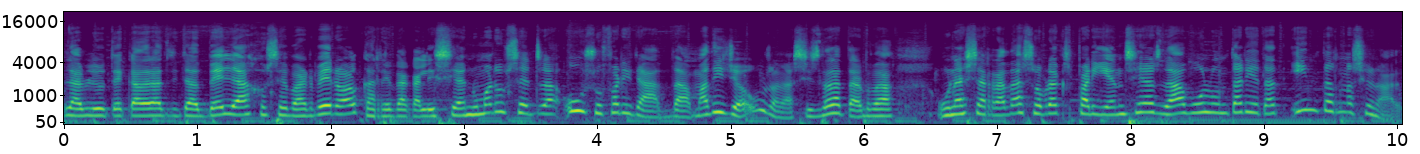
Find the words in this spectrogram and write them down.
La Biblioteca de la Trinitat Vella, José Barbero, al carrer de Galícia número 16, us oferirà demà dijous a les 6 de la tarda una xerrada sobre experiències de voluntariat internacional.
